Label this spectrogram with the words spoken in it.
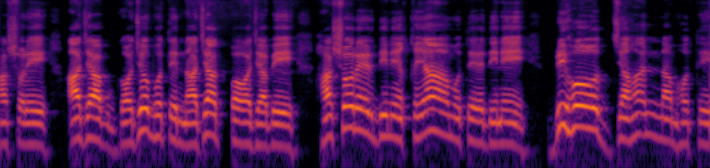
হাসরে আজাব গজব হতে নাজাত পাওয়া যাবে। হাসরের দিনে কেয়ামতের দিনে বৃহৎ জাহান্নাম হতে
